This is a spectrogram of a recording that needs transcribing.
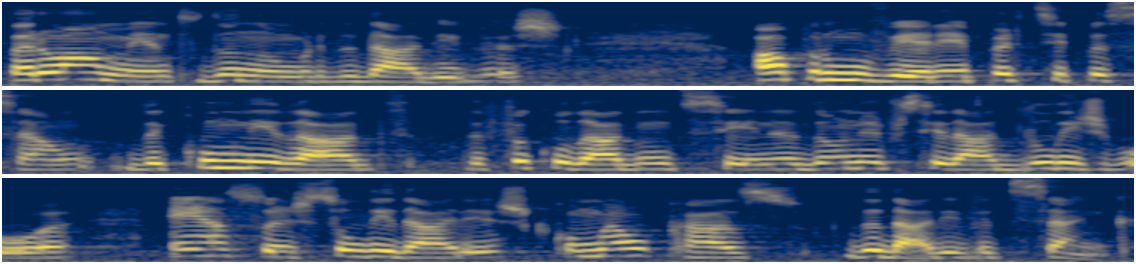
para o aumento do número de dádivas, ao promoverem a participação da comunidade da Faculdade de Medicina da Universidade de Lisboa em ações solidárias, como é o caso da dádiva de sangue.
